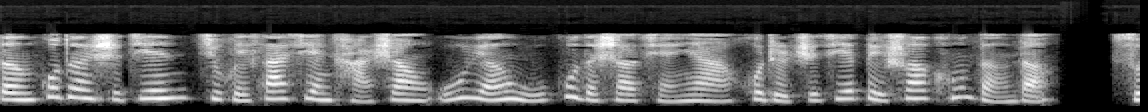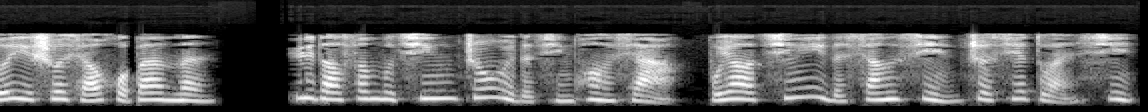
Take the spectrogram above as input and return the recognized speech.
等过段时间就会发现卡上无缘无故的烧钱呀，或者直接被刷空等等。所以说，小伙伴们遇到分不清真伪的情况下，不要轻易的相信这些短信，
